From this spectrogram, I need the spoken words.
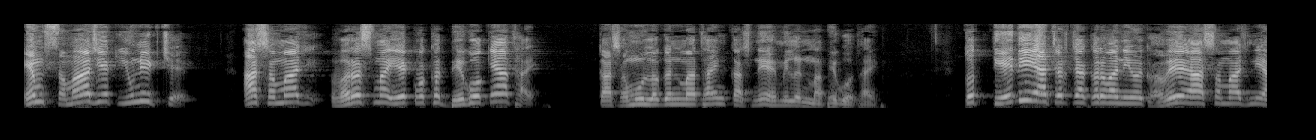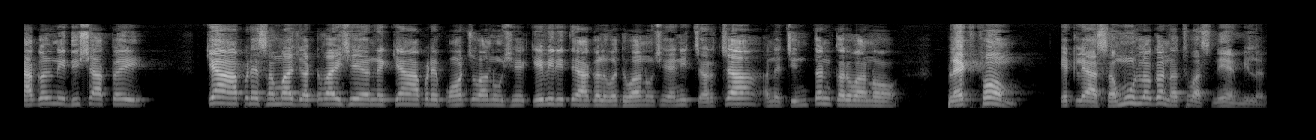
એમ સમાજ એક યુનિટ છે. આ સમાજ વર્ષમાં એક વખત ભેગો ક્યાં થાય? કાં સમૂહ લગ્નમાં થાય ને કાં સ્નેહ મિલનમાં ભેગો થાય. તો તેદી આ ચર્ચા કરવાની હોય કે હવે આ સમાજની આગળની દિશા કઈ? ક્યાં આપણે સમાજ અટવાય છે અને ક્યાં આપણે પહોંચવાનું છે? કેવી રીતે આગળ વધવાનું છે? એની ચર્ચા અને ચિંતન કરવાનો પ્લેટફોર્મ એટલે આ સમૂહ લગ્ન અથવા સ્નેહ મિલન.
